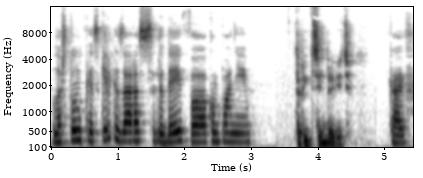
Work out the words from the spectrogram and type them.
лаштунки. Скільки зараз людей в компанії? 39. Кайф.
